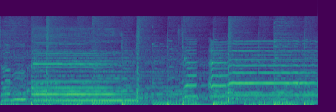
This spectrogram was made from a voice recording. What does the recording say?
ช้ำเองเจ็บเอง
